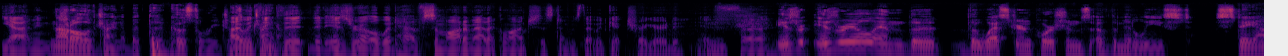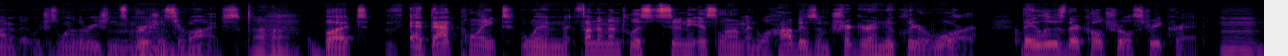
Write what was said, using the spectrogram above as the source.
yeah, I mean, Not all of China, but the coastal regions. I would think that, that Israel would have some automatic launch systems that would get triggered if. Uh, Isra- Israel and the the western portions of the Middle East stay out of it, which is one of the reasons Persia survives. ah, But at that point, when fundamentalist Sunni Islam and Wahhabism trigger a nuclear war, they lose their cultural street cred. mm,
